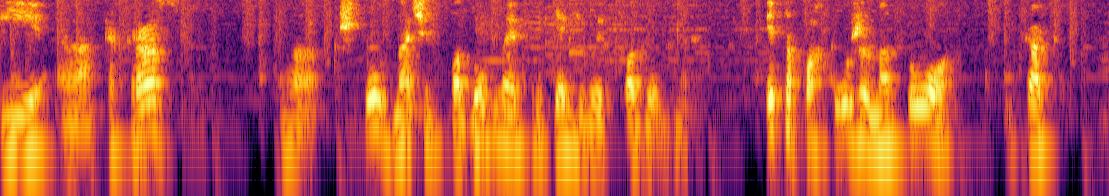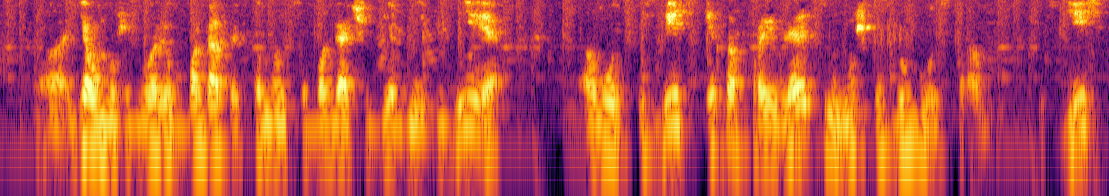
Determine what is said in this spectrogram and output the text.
И а, как раз а, что значит подобное притягивает подобное? Это похоже на то, как а, я вам уже говорил, богатые становятся богаче, бедные беднее. А вот здесь это проявляется немножко с другой стороны. Здесь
